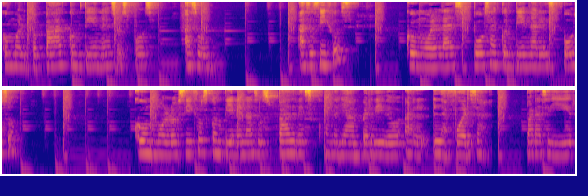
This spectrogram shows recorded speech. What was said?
como el papá contiene a su esposa, a, su, a sus hijos, como la esposa contiene al esposo, como los hijos contienen a sus padres cuando ya han perdido la fuerza para seguir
